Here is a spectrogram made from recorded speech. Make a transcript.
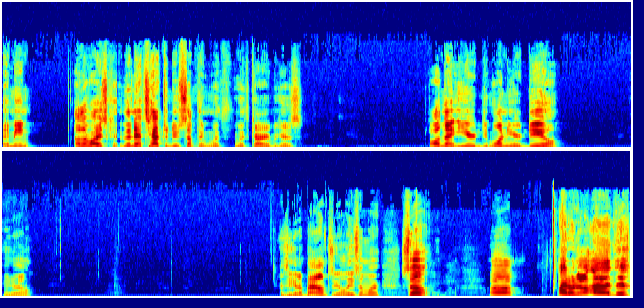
I mean, otherwise the Nets have to do something with with Kyrie because on that year one year deal. You know, is he gonna bounce? Is he gonna leave somewhere? So, uh, I don't know. Uh, this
